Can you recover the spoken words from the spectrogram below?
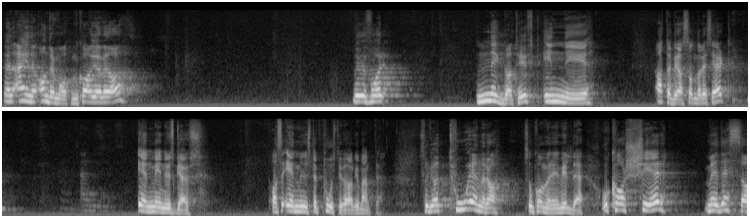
Den ene andre måten, hva gjør vi da? Når vi får negativt inni etter vi har standardisert En minus Gauss. Altså en minus det positive argumentet. Så vi har to enere som kommer inn i bildet. Og hva skjer med disse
